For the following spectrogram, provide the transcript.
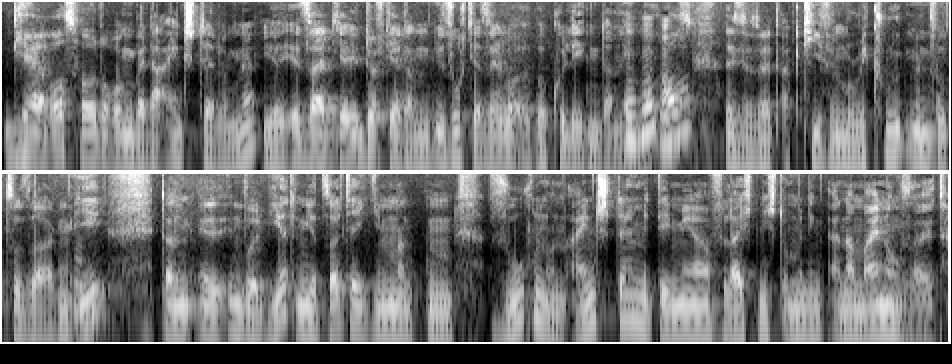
Die Herausforderung bei der Einstellung, ne? Ihr, ihr seid ja, ihr dürft ja dann, ihr sucht ja selber eure Kollegen dann eben raus. Also ihr seid aktiv im Recruitment sozusagen eh dann äh, involviert und jetzt sollt ihr jemanden suchen und einstellen, mit dem ihr vielleicht nicht unbedingt einer Meinung seid.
